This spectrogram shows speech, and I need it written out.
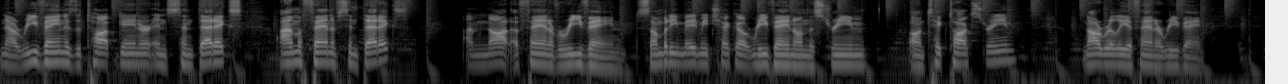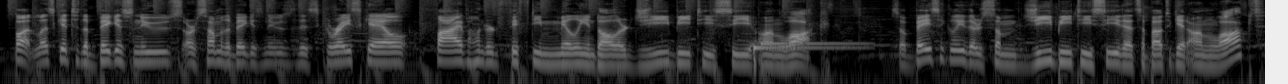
Now, Revain is the top gainer in synthetics. I'm a fan of synthetics. I'm not a fan of Revain. Somebody made me check out Revain on the stream, on TikTok stream. Not really a fan of Revain. But let's get to the biggest news, or some of the biggest news. This grayscale $550 million GBTC unlock. So basically, there's some GBTC that's about to get unlocked,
